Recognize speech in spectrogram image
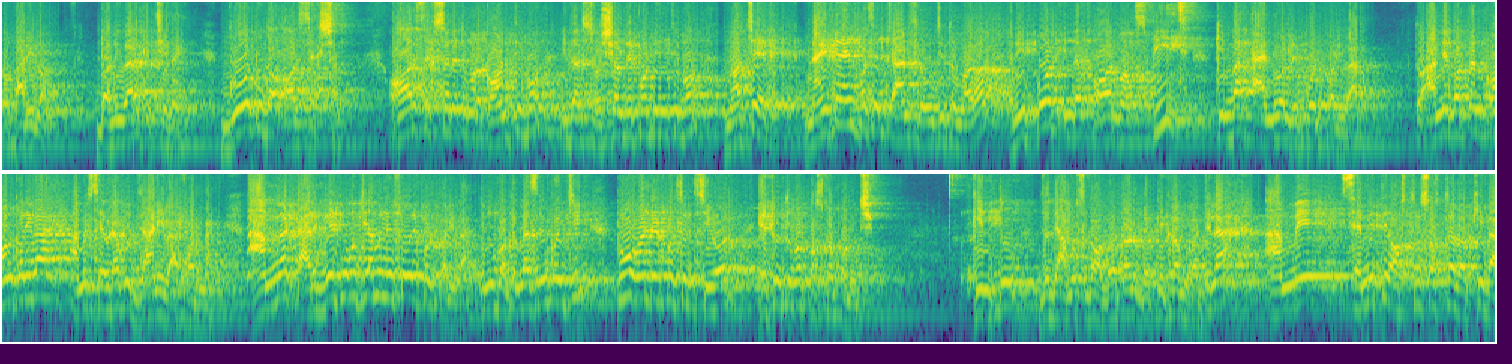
ନପାରିଲ ଡରିବାର କିଛି ନାହିଁ go to the all section all ସେକ୍ସନ୍ରେ ତୁମର କ'ଣ ଥିବ ଇଦର ସୋସିଆଲ ରିପୋର୍ଟିଂ ଥିବ ନଚେତ୍ ନାଇଣ୍ଟି ନାଇନ୍ ପରସେଣ୍ଟ ଚାନ୍ସ ରହୁଛି ତୁମର report in the form of speech କିମ୍ବା ଆନୁଆଲ ରିପୋର୍ଟ ପଢ଼ିବାର তো আমি বর্তমান কোণ করা আমি সেগুলা জাঁয়া ফর্মাট আমার টার্গেট হচ্ছে আমি নিউজ রিপোর্ট করা তুমি গত ক্লাসে কিন্তু টু হন্ড্রেড ପରସେଣ୍ଟ ସିଓର ଏଠୁ ତୁମ ପ୍ରଶ୍ନ ପଡ଼ୁଛି କିନ୍ତୁ ଯଦି ଆମ ସହିତ ଅଘଟଣ ବ୍ୟତିକ୍ରମ ଘଟିଲା ଆମେ ସେମିତି ଅସ୍ତ୍ରଶସ୍ତ୍ର ରଖିବା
